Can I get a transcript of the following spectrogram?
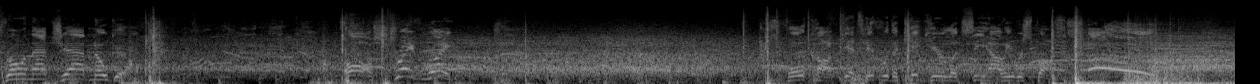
Throwing that jab, no good. Oh, straight right. Volkov gets hit with a kick here. Let's see how he responds. Oh!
